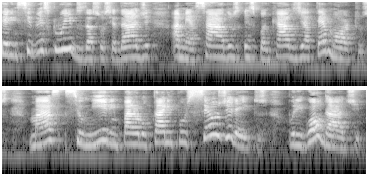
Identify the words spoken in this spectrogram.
terem sido excluídos da sociedade, ameaçados, espancados e até mortos, mas se unirem para lutarem por seus direitos, por igualdade.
